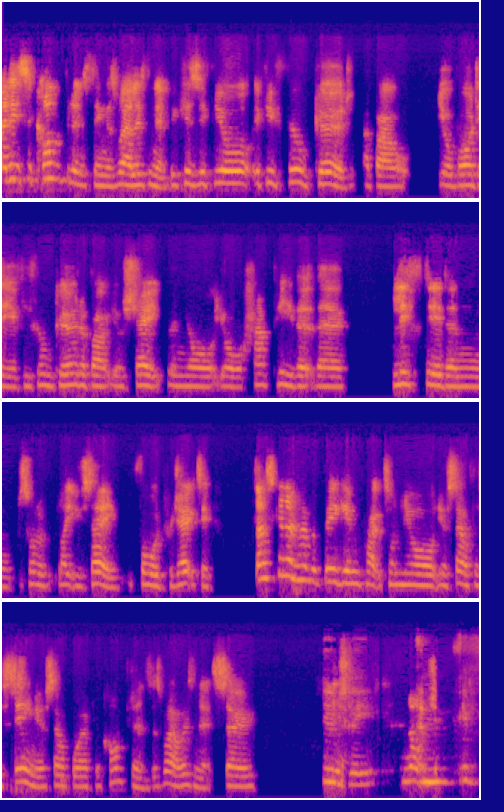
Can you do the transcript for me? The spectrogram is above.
And it's a confidence thing as well, isn't it? Because if you're if you feel good about your body, if you feel good about your shape and you're you're happy that they're lifted and sort of like you say, forward projected, that's going to have a big impact on your your self esteem, your self worth, and confidence as well, isn't it? So hugely. Yeah. Not just if,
